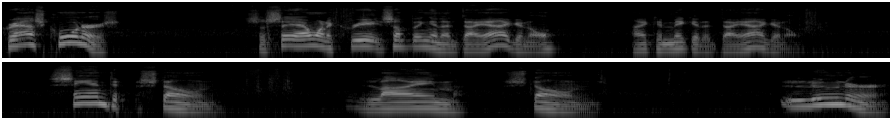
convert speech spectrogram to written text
grass corners. So say I want to create something in a diagonal, I can make it a diagonal. Sandstone. Limestone. Lunar.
